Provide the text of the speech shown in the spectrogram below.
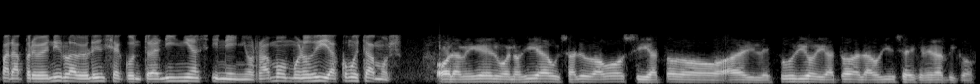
para prevenir la violencia contra niñas y niños. Ramón, buenos días, ¿cómo estamos? Hola Miguel, buenos días, un saludo a vos y a todo el estudio y a toda la audiencia de General Pico.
